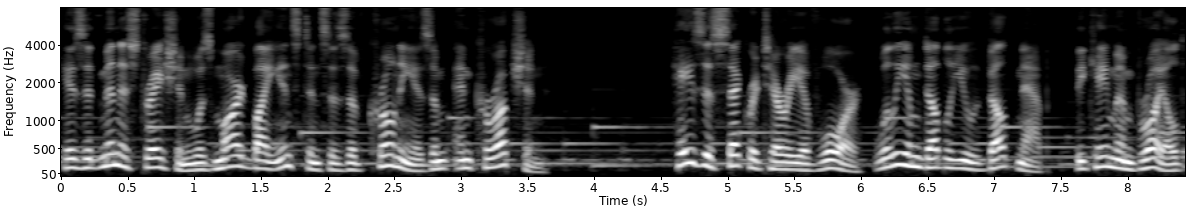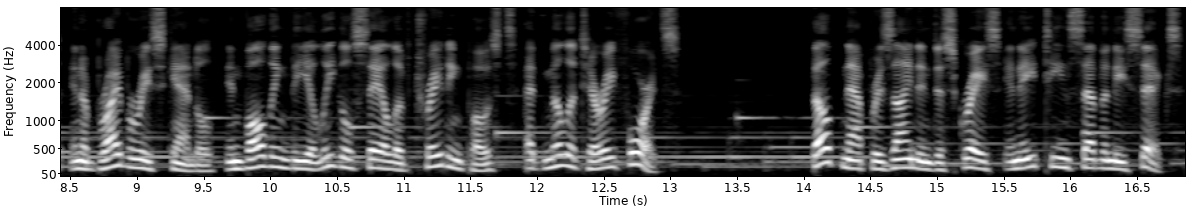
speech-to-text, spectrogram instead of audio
his administration was marred by instances of cronyism and corruption. Hayes's Secretary of War, William W. Belknap, became embroiled in a bribery scandal involving the illegal sale of trading posts at military forts. Belknap resigned in disgrace in 1876,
